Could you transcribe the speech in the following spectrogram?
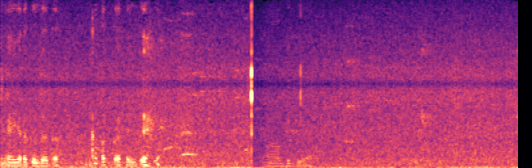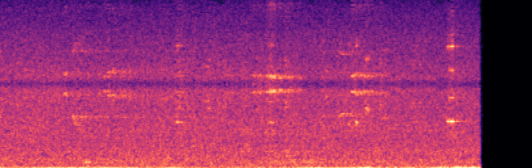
नहीं यार जाता कपक सही से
